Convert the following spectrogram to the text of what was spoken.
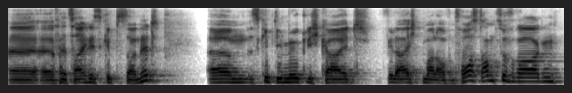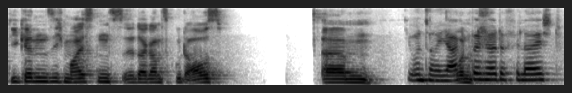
äh, äh Verzeichnis gibt es da nicht. Ähm, es gibt die Möglichkeit, vielleicht mal auf dem Forstamt zu fragen. Die kennen sich meistens äh, da ganz gut aus. Ähm, die untere Jagdbehörde vielleicht.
